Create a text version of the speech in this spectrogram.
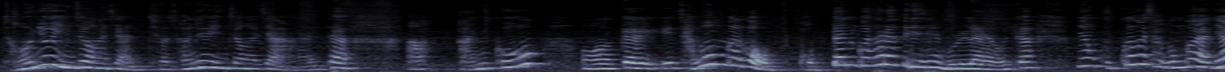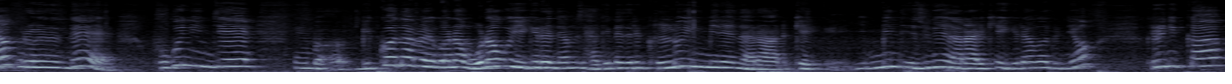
전혀 인정하지 않죠. 전혀 인정하지 않다 아, 않고 어, 그러니까 자본가가 없, 없다는 거 사람들이 잘 몰라요. 그러니까 그냥 국가가 거 아니야? 그러는데 북은 이제 뭐 믿거나 말거나 뭐라고 얘기를 하냐면 자기네들이 근로인민의 나라 이렇게 인민 대중의 나라 이렇게 얘기를 하거든요. 그러니까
